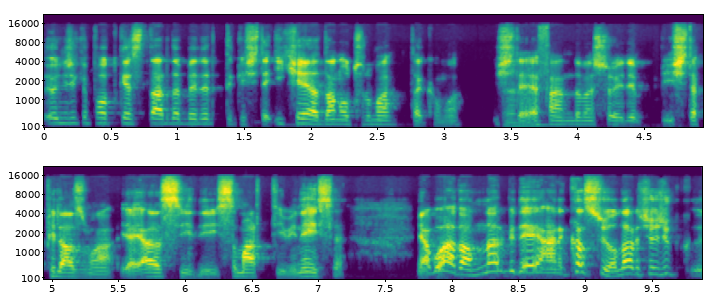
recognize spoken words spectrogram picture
önceki podcastlerde belirttik işte Ikea'dan oturma takımı. İşte Aha. efendime söyleyeyim işte plazma, LCD, Smart TV neyse. Ya bu adamlar bir de yani kasıyorlar çocuk e,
